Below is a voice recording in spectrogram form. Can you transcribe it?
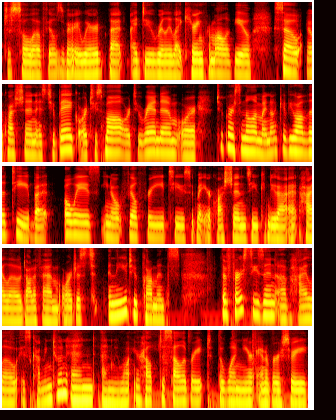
just solo feels very weird, but I do really like hearing from all of you. So, no question is too big or too small or too random or too personal. I might not give you all the tea, but always, you know, feel free to submit your questions. You can do that at highlow.fm or just in the YouTube comments. The first season of High Low is coming to an end, and we want your help to celebrate the one year anniversary.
